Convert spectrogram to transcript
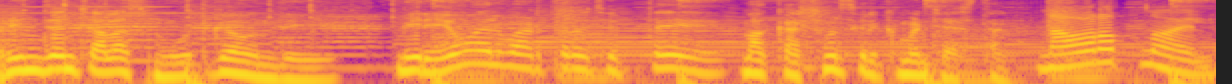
కార్ ఇంజన్ చాలా స్మూత్గా ఉంది. మీరు ఏం ఆయిల్ వాడతారో చెప్తే మా కస్టమర్స్ రికమెండ్ చేస్తాను. నవరత్న ఆయిల్.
